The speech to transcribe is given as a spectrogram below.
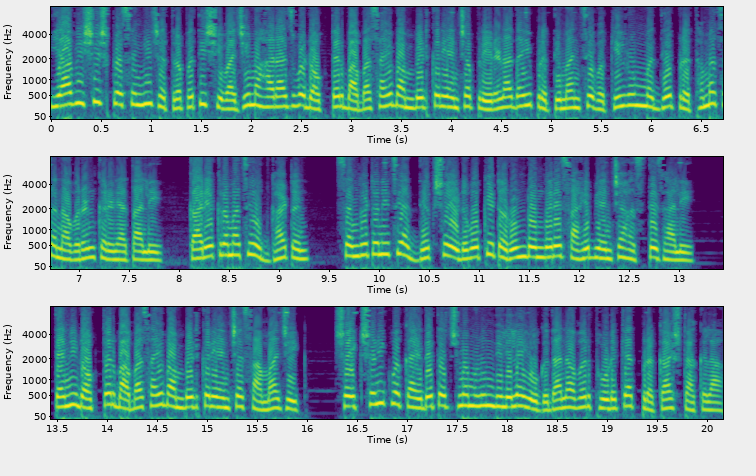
या विशेष प्रसंगी छत्रपती शिवाजी महाराज व डॉक्टर बाबासाहेब आंबेडकर यांच्या प्रेरणादायी प्रतिमांचे वकील रूममध्ये प्रथमच अनावरण करण्यात आले. कार्यक्रमाचे उद्घाटन संघटनेचे अध्यक्ष एडव्होकेट अरुण डोंगरे साहेब यांच्या हस्ते झाले. त्यांनी डॉक्टर बाबासाहेब आंबेडकर यांच्या सामाजिक शैक्षणिक व कायदेतज्ञ म्हणून दिलेल्या योगदानावर थोडक्यात प्रकाश टाकला.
